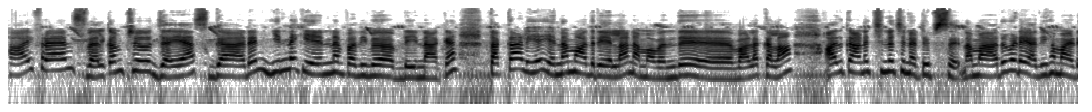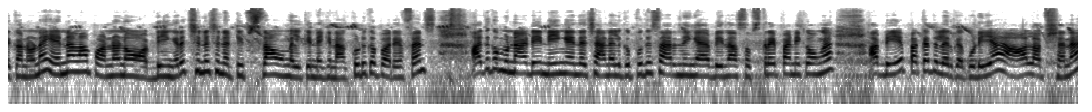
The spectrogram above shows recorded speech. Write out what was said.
Hi friends welcome to Jaya's garden இன்னைக்கு என்ன பதிவு அப்படின்னாக்க தக்காளியை என்ன மாதிரியெல்லாம் நம்ம வந்து வளர்க்கலாம் அதுக்கான சின்ன சின்ன டிப்ஸ் நம்ம அறுவடை அதிகமாக எடுக்கணும்னா என்னெல்லாம் பண்ணணும் அப்படிங்கிற சின்ன சின்ன டிப்ஸ் தான் உங்களுக்கு இன்னைக்கு நான் கொடுக்க போகிறேன் ஃப்ரெண்ட்ஸ் அதுக்கு முன்னாடி நீங்கள் இந்த சேனலுக்கு புதுசாக இருந்தீங்க அப்படின்னா சப்ஸ்கிரைப் பண்ணிக்கோங்க. அப்படியே பக்கத்தில் இருக்கக்கூடிய ஆல் ஆப்ஷனை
